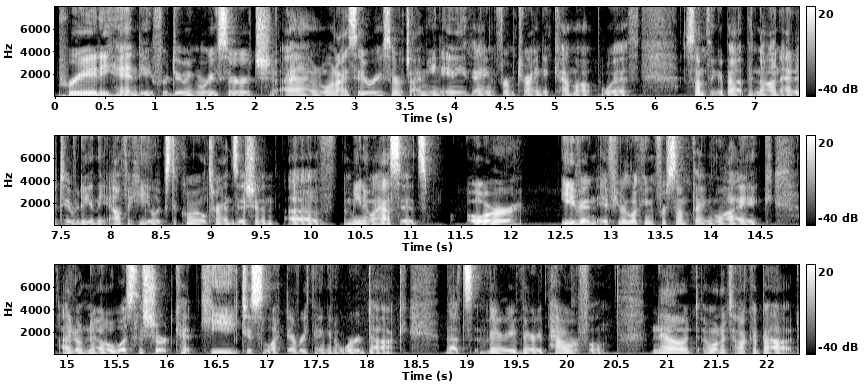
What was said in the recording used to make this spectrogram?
pretty handy for doing research. And when I say research, I mean anything from trying to come up with something about the non additivity in the alpha helix to coil transition of amino acids or even if you're looking for something like, I don't know, what's the shortcut key to select everything in a Word doc, that's very, very powerful. Now, I want to talk about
